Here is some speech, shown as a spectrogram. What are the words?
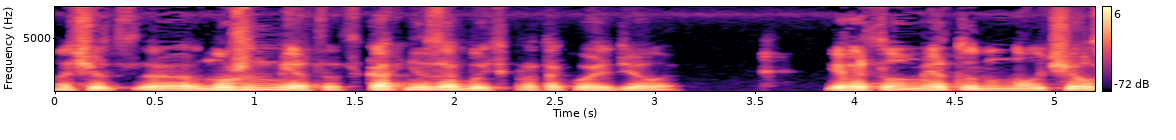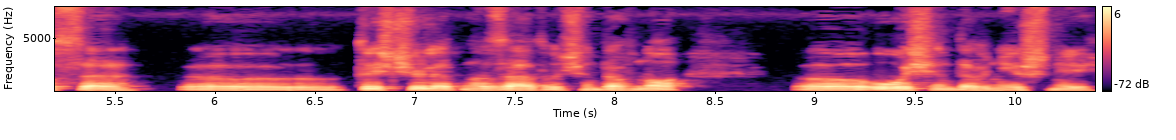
Значит, э, нужен метод, как не забыть про такое дело. Я этому методу научился э, тысячу лет назад, очень давно, у очень давнишней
